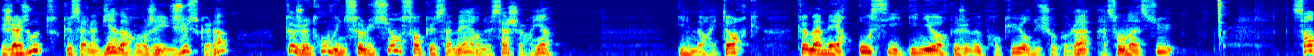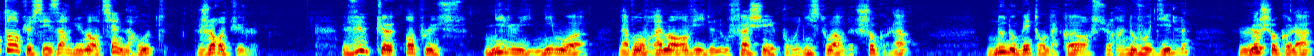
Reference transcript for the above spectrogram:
J'ajoute que ça l'a bien arrangé jusque-là, que je trouve une solution sans que sa mère ne sache rien. Il me rétorque que ma mère aussi ignore que je me procure du chocolat à son insu. Sentant que ses arguments tiennent la route, je recule. Vu que, en plus, ni lui ni moi n'avons vraiment envie de nous fâcher pour une histoire de chocolat, nous nous mettons d'accord sur un nouveau deal le chocolat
